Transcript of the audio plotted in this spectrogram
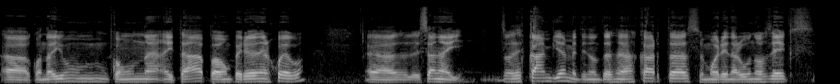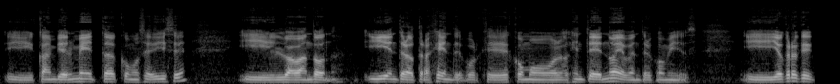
ah, cuando hay un, como una etapa un periodo en el juego, ah, están ahí. Entonces cambian, meten otras nuevas cartas, mueren algunos decks y cambia el meta, como se dice, y lo abandona. Y entra otra gente, porque es como la gente nueva, entre comillas. Y yo creo que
